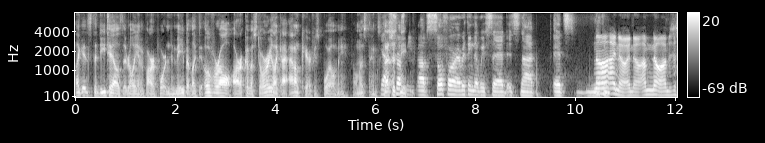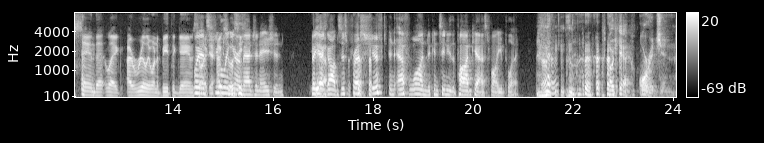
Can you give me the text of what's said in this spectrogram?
Like it's the details that really are important to me, but like the overall arc of a story, like I, I don't care if you spoil me on those things. Yeah, That's just trust me. me, Gobs. So far, everything that we've said, it's not. It's No. I know, I know. I'm no, I'm just saying that like I really want to beat the game. Well, so I it's can fueling your imagination. But yeah, Yeah. Gobs, just press Shift and F1 to continue the podcast while you play. Alright. oh yeah, origin.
